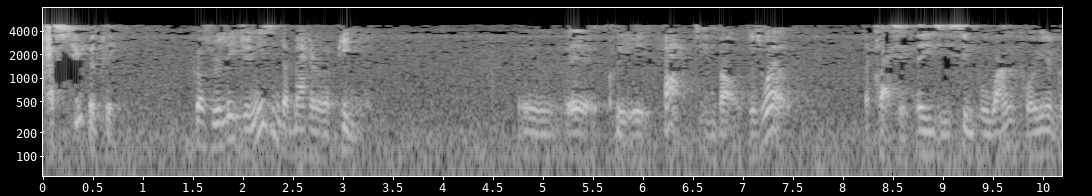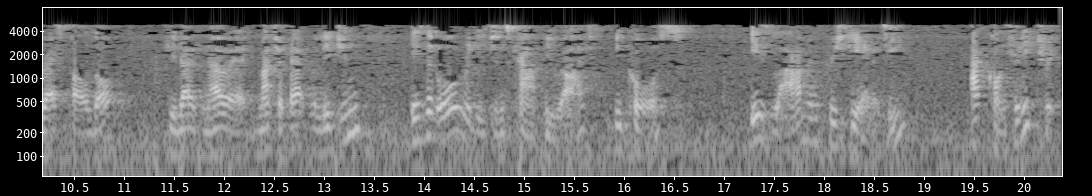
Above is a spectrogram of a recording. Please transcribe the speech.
a stupid thing. Because religion isn't a matter of opinion. Uh, there's clear fact involved as well the classic, easy, simple one for you to grasp hold of, if you don't know much about religion, is that all religions can't be right because Islam and Christianity are contradictory.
